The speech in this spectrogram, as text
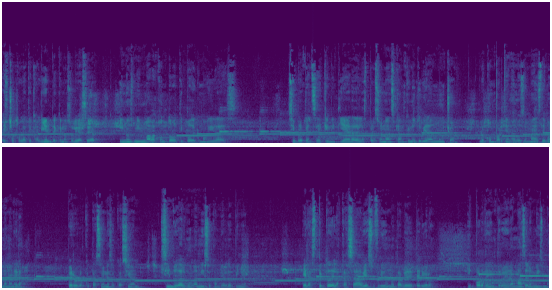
El chocolate caliente que nos solía hacer y nos mimaba con todo tipo de comodidades. Siempre pensé que mi tía era de las personas que aunque no tuvieran mucho, lo compartían a los demás de buena manera. Pero lo que pasó en esa ocasión, sin duda alguna me hizo cambiar de opinión. El aspecto de la casa había sufrido un notable deterioro, y por dentro era más de lo mismo.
